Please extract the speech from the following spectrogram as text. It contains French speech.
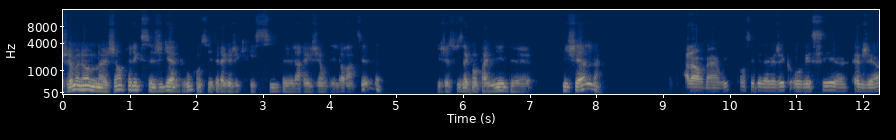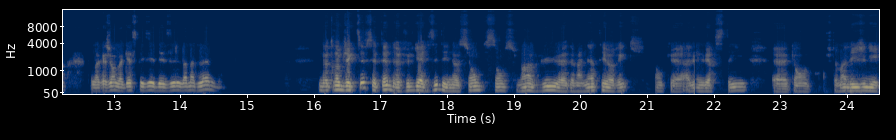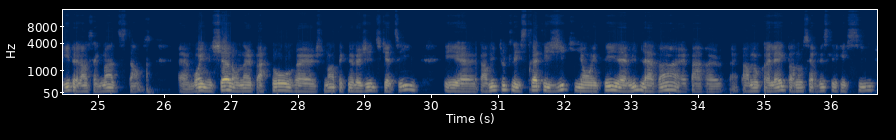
je me nomme Jean-Félix Giguère-Groux, conseiller pédagogique ici de la région des Laurentides. Et je suis accompagné de Michel. Alors, ben oui, conseiller pédagogique au récit euh, FGA pour la région de la Gaspésie et des îles La Madeleine. Notre objectif, c'était de vulgariser des notions qui sont souvent vues euh, de manière théorique, donc euh, à l'université, qui ont justement l'ingénierie de l'enseignement à distance. Moi et Michel, on a un parcours justement en technologie éducative et parmi toutes les stratégies qui ont été mises de l'avant par, ben, par nos collègues, par nos services, les récits,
